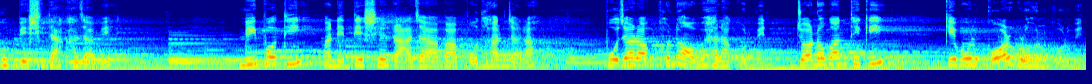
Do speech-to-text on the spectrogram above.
খুব বেশি দেখা যাবে। নৃপতি মানে দেশের রাজা বা প্রধান যারা প্রজারক্ষণে অবহেলা করবেন। জনগণ থেকেই কেবল কর গ্রহণ করবেন।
